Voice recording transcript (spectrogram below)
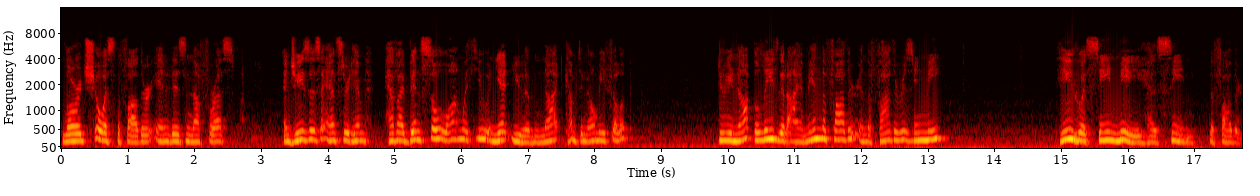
Lord, show us the Father, and it is enough for us. And Jesus answered him, Have I been so long with you, and yet you have not come to know me, Philip? Do you not believe that I am in the Father, and the Father is in me? He who has seen me has seen the Father.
